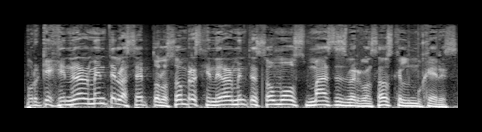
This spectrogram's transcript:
porque generalmente lo acepto. Los hombres generalmente somos más desvergonzados que las mujeres.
